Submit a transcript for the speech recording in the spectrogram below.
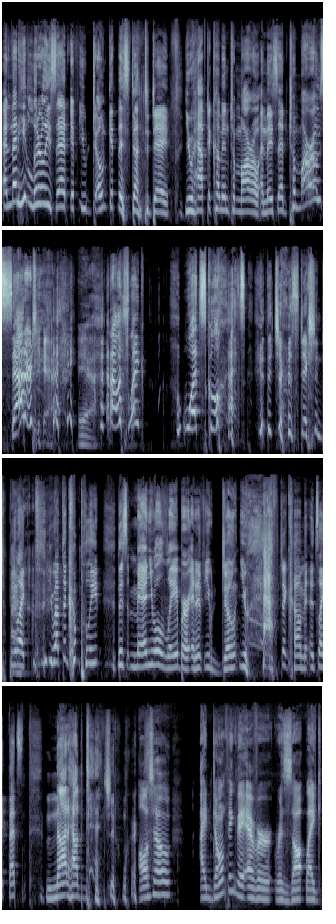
And then he literally said, if you don't get this done today, you have to come in tomorrow. And they said, tomorrow's Saturday. Yeah, And I was like, what school has the jurisdiction to be like, you have to complete this manual labor, and if you don't, you have to come. It's like that's not how detention works. Also, I don't think they ever resolved like,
